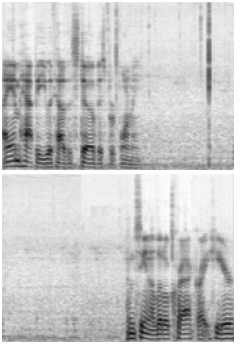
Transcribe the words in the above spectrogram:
I am happy with how the stove is performing. I'm seeing a little crack right here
